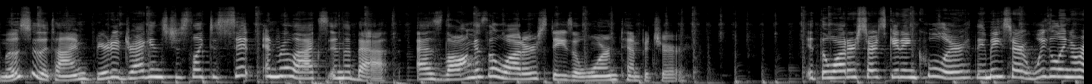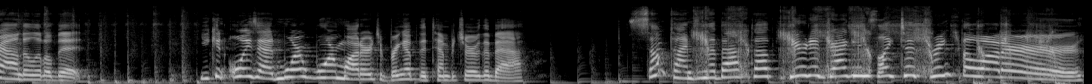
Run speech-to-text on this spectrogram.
Most of the time, bearded dragons just like to sit and relax in the bath as long as the water stays a warm temperature. If the water starts getting cooler, they may start wiggling around a little bit. You can always add more warm water to bring up the temperature of the bath. Sometimes in the bathtub, bearded dragons like to drink the water.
